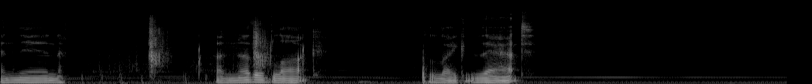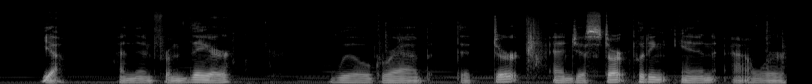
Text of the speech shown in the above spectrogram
and then another block like that. Yeah, and then from there, we'll grab the dirt and just start putting in our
